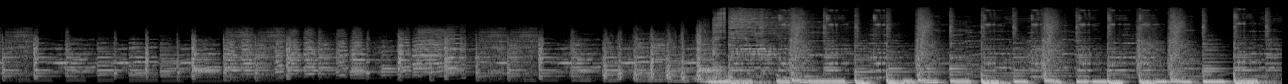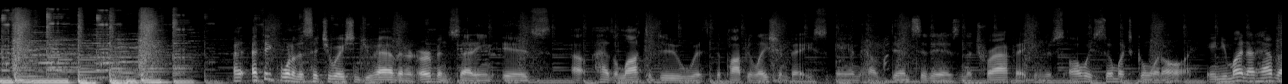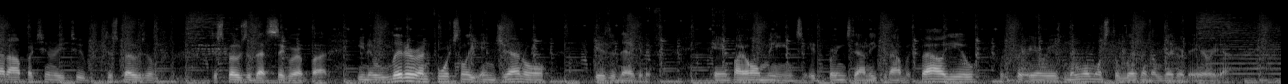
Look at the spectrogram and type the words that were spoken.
Thank you. I, think one of the situations you have in an urban setting is uh, has a lot to do with the population base and how dense it is and the traffic and there's always so much going on and you might not have that opportunity to dispose of dispose of that cigarette butt. You know, litter unfortunately in general is a negative and by all means it brings down economic value for, for areas. No one wants to live in a littered area.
